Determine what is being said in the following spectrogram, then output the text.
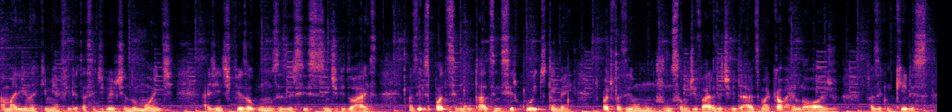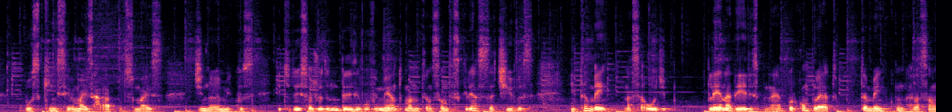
A Marina, que minha filha, está se divertindo um monte. A gente fez alguns exercícios individuais, mas eles podem ser montados em circuito também. A gente pode fazer uma junção de várias atividades, marcar o relógio, relógio, fazer com que eles busquem ser mais rápidos, mais dinâmicos e tudo isso ajuda no desenvolvimento, manutenção das crianças ativas e também na saúde plena deles, né, por completo, também com relação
